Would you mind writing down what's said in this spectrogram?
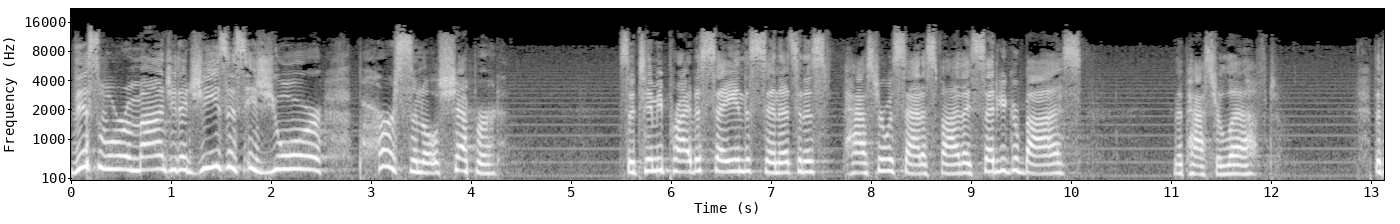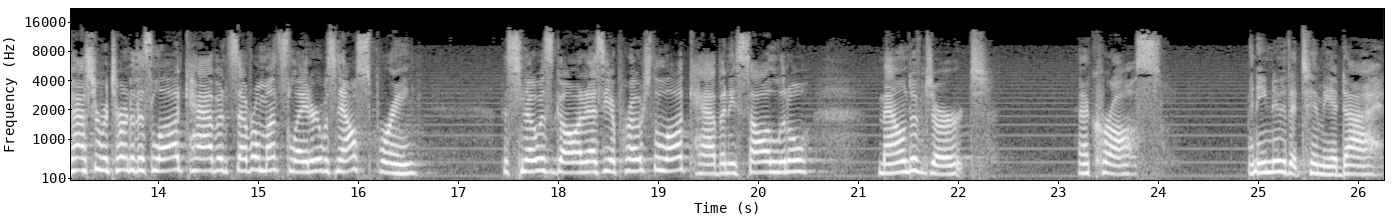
This will remind you that Jesus is your personal shepherd. So Timmy practiced saying the sentence, and his pastor was satisfied. They said goodbyes, and the pastor left. The pastor returned to this log cabin several months later. It was now spring. The snow was gone, and as he approached the log cabin, he saw a little mound of dirt and a cross, and he knew that Timmy had died.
